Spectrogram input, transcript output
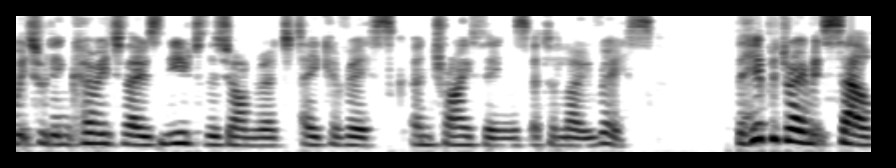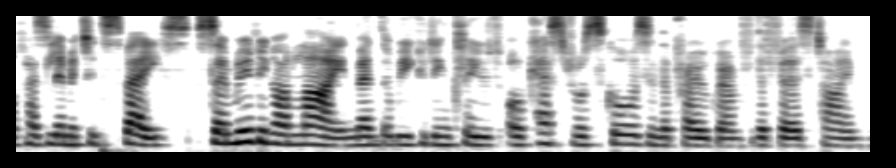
which would encourage those new to the genre to take a risk and try things at a low risk. The Hippodrome itself has limited space, so moving online meant that we could include orchestral scores in the programme for the first time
